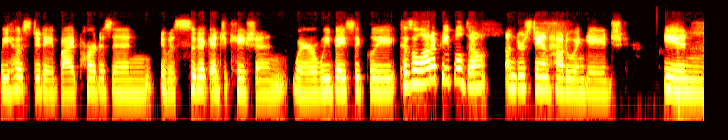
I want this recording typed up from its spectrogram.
we hosted a bipartisan it was civic education where we basically because a lot of people don't understand how to engage in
